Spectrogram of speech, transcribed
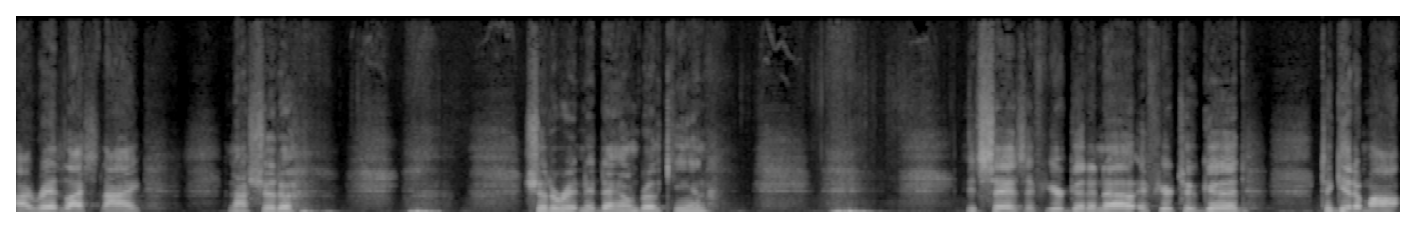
I read last night, and I should have should have written it down, Brother Ken. It says if you're good enough, if you're too good to get a mop,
